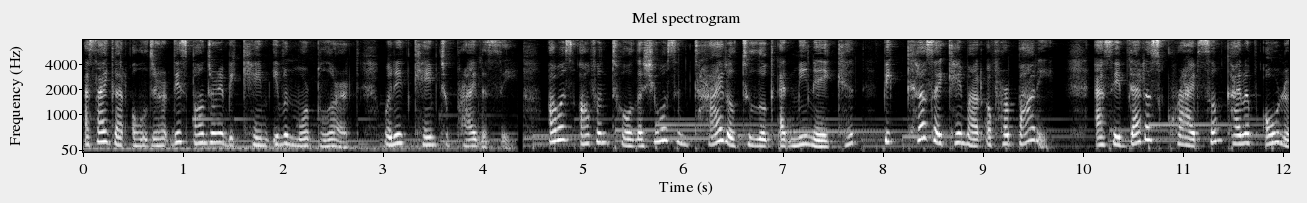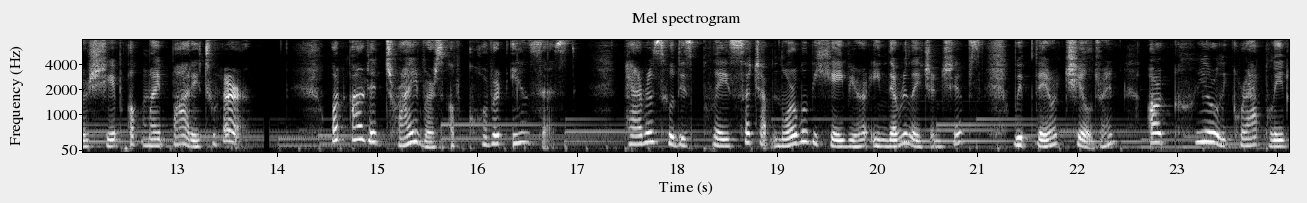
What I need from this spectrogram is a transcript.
As I got older, this boundary became even more blurred when it came to privacy. I was often told that she was entitled to look at me naked because I came out of her body, as if that ascribed some kind of ownership of my body to her. What are the drivers of covert incest? Parents who display such abnormal behavior in their relationships with their children are clearly grappling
